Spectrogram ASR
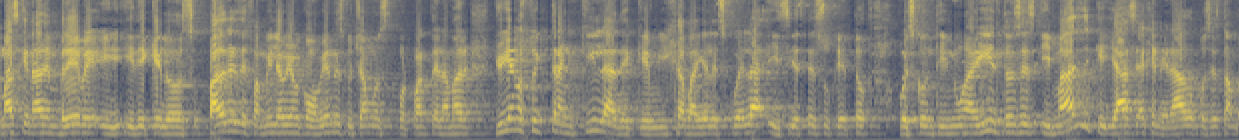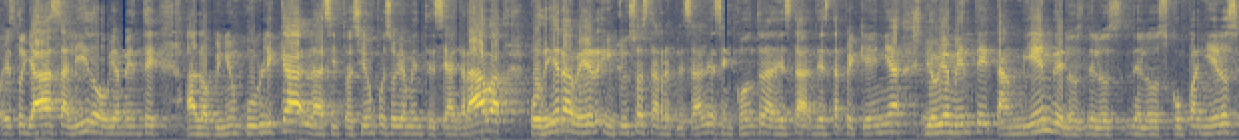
más que nada en breve, y, y de que los padres de familia, como bien escuchamos por parte de la madre, yo ya no estoy tranquila de que mi hija vaya a la escuela y si este sujeto pues continúa ahí. Entonces, y más de que ya se ha generado, pues esto ya ha salido obviamente a la opinión pública, la situación pues obviamente se agrava, pudiera haber incluso hasta represalias en contra de esta, de esta pequeña y obviamente también de los, de, los, de los compañeros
